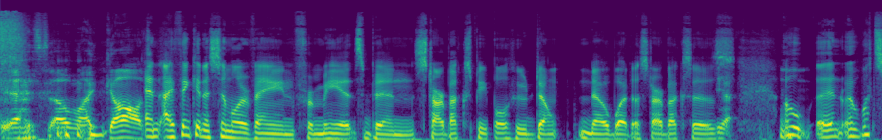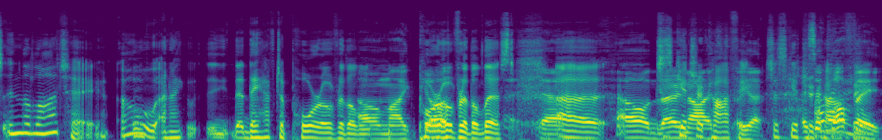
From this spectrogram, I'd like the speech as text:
Yes. Oh my God. And I think in a similar vein, for me, it's been Starbucks people who don't know what a Starbucks is. Yeah. Oh, and uh, what's in the latte? Oh, and I they have to pour over the Oh, my pour God. over the list. Yeah. Uh, oh, just very get your coffee. Okay. Just get it's your a coffee.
